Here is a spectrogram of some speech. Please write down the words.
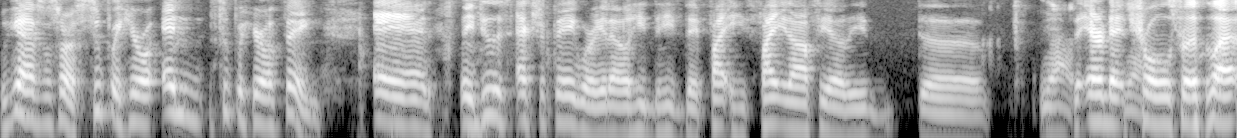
We gotta have some sort of superhero and superhero thing." And they do this extra thing where you know he, he they fight. He's fighting off you know the the yeah. the internet yeah. trolls for lack,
